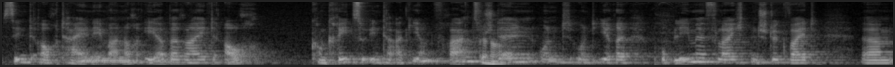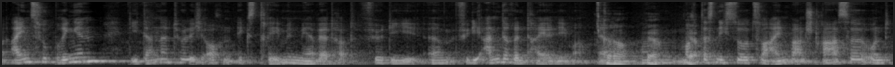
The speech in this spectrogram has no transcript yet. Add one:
sind auch Teilnehmer noch eher bereit, auch konkret zu interagieren, Fragen zu Genau. stellen und, und ihre Probleme vielleicht ein Stück weit ähm, einzubringen, die dann natürlich auch einen extremen Mehrwert hat für die, ähm, für die anderen Teilnehmer. Genau, ja, macht ja. das nicht so zur Einbahnstraße und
